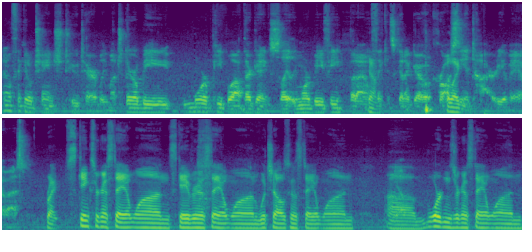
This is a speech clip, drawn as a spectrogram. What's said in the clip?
I don't think it'll change too terribly much. There will be more people out there getting slightly more beefy, but I don't Yeah. think it's going to go across like- the entirety of AOS. Right, skinks are going to stay at one. Skaven are going to stay at one. Witch elves are going to stay at one. Um, Wardens are going to stay at one.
